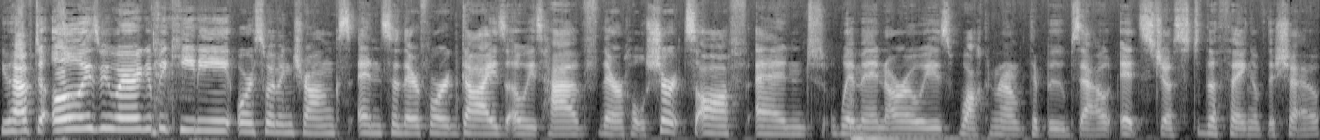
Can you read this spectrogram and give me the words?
You have to always be wearing a bikini or swimming trunks, and so therefore guys always have their whole shirts off, and women are always walking around with their boobs out. It's just the thing of the show.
